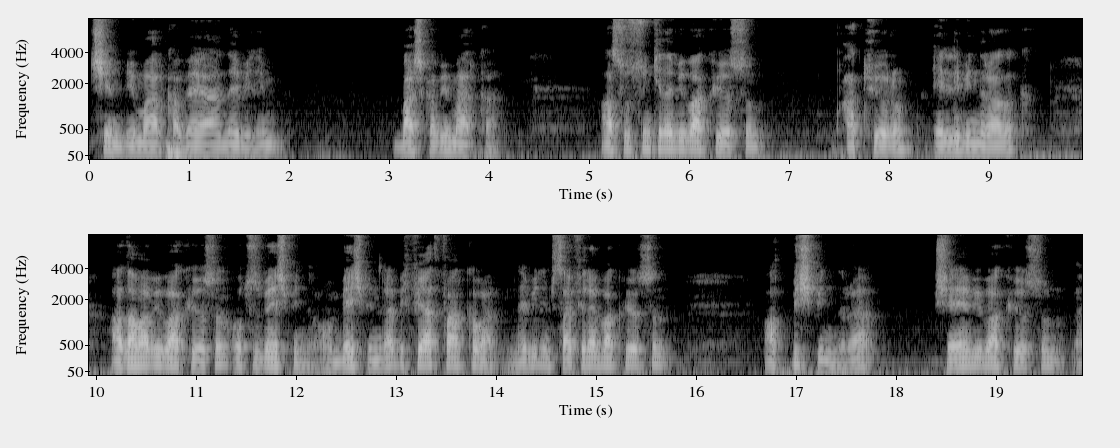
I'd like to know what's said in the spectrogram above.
Çin bir marka veya ne bileyim başka bir marka. Asus'unkine bir bakıyorsun atıyorum 50 bin liralık adama bir bakıyorsun 35 bin lira 15 bin lira bir fiyat farkı var ne bileyim Safir'e bakıyorsun 60 bin lira şeye bir bakıyorsun eee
